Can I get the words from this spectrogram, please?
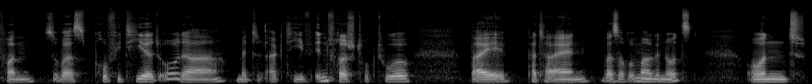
von sowas profitiert oder mit aktiv Infrastruktur bei Parteien, was auch immer genutzt. Und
